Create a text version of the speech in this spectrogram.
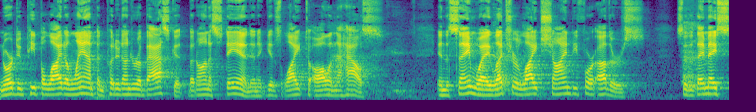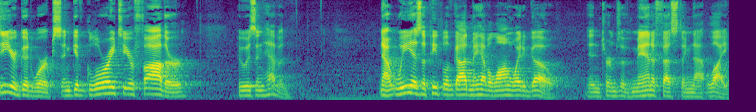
Nor do people light a lamp and put it under a basket, but on a stand, and it gives light to all in the house. In the same way, let your light shine before others, so that they may see your good works and give glory to your Father who is in heaven. Now, we as the people of God may have a long way to go in terms of manifesting that light.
